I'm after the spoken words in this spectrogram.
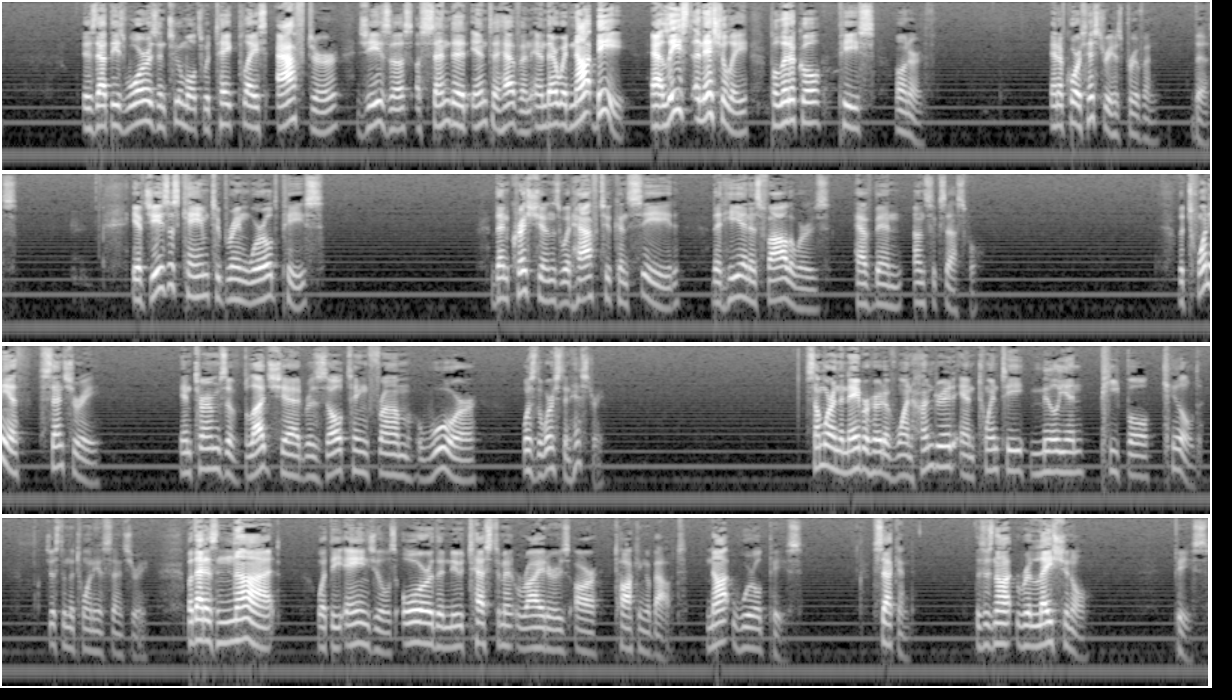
is that these wars and tumults would take place after Jesus ascended into heaven, and there would not be, at least initially, political peace on earth. And of course, history has proven this. If Jesus came to bring world peace, then Christians would have to concede that he and his followers have been unsuccessful the 20th century, in terms of bloodshed resulting from war, was the worst in history. Somewhere in the neighborhood of 120 million people killed just in the 20th century. But that is not what the angels or the New Testament writers are talking about. Not world peace. Second, this is not relational peace.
